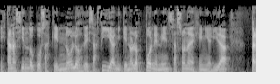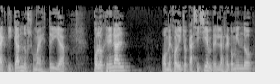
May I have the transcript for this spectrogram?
están haciendo cosas que no los desafían y que no los ponen en esa zona de genialidad practicando su maestría, por lo general, o mejor dicho, casi siempre les recomiendo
